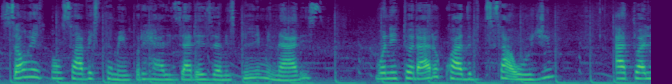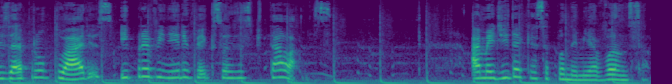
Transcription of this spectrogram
São responsáveis também por realizar exames preliminares, monitorar o quadro de saúde atualizar prontuários e prevenir infecções hospitalares. À medida que essa pandemia avança,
